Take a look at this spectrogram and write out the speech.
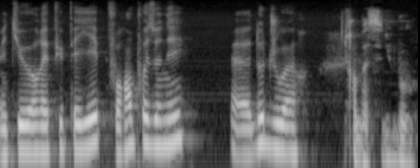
mais tu aurais pu payer pour empoisonner euh, d'autres joueurs. Oh bah c'est du beau.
